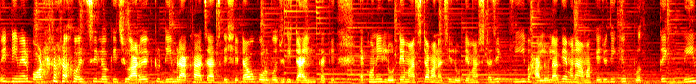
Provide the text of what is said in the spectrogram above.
ওই ডিমের বড়া টড়া হয়েছিল কিছু, আরও একটু ডিম রাখা আছে, আজকে সেটাও করব যদি টাইম থাকে। এখন এই লোটে মাছটা বানাচ্ছি, লোটে মাছটা যে কি ভালো লাগে মানে আমাকে যদি কেউ প্রত্যেক দিন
